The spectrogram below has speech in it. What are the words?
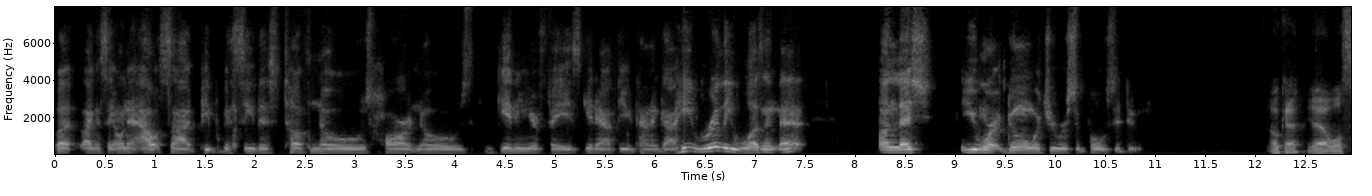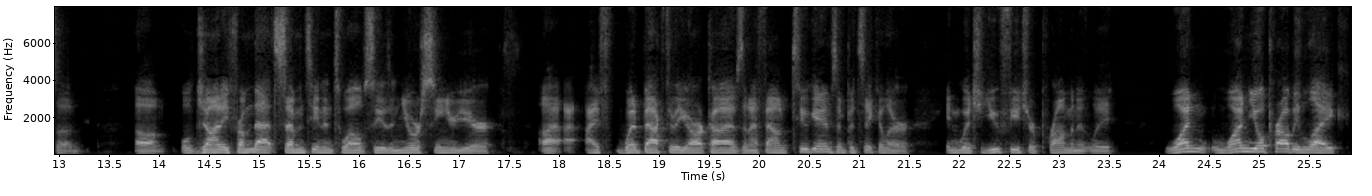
But like I say, on the outside, people can see this tough nose, hard nose, get in your face, get after you kind of guy. He really wasn't that unless you weren't doing what you were supposed to do. Okay. Yeah, well said. Um, well, Johnny, from that 17 and 12 season, your senior year, I, I went back through the archives and I found two games in particular in which you feature prominently. One, one you'll probably like.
